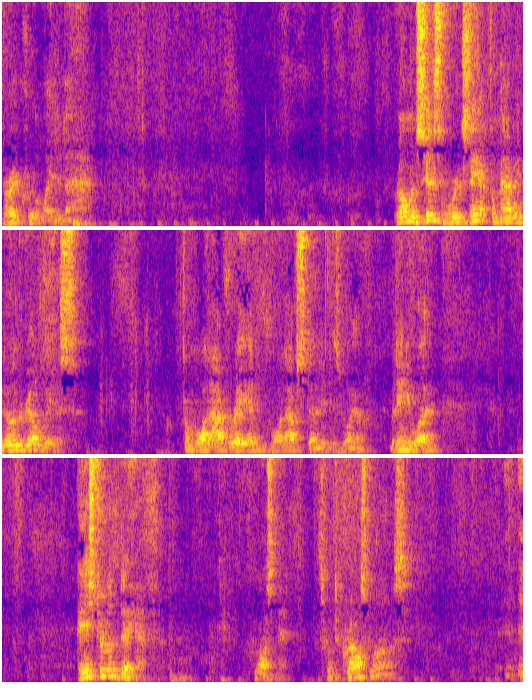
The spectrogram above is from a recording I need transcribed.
Very cruel way to die. Roman citizens were exempt from having to undergo this, from what I've read, what I've studied as well. But anyway, instrument of death, wasn't it? That's what the cross was.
